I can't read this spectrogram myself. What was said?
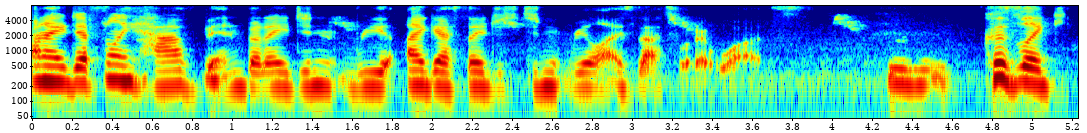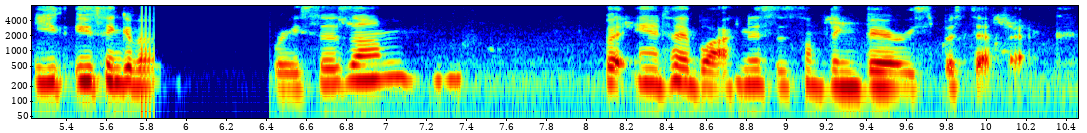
And I definitely have been, but I didn't real. I guess I just didn't realize that's what it was. Because mm-hmm. like you, you think about racism, but anti-blackness is something very specific.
